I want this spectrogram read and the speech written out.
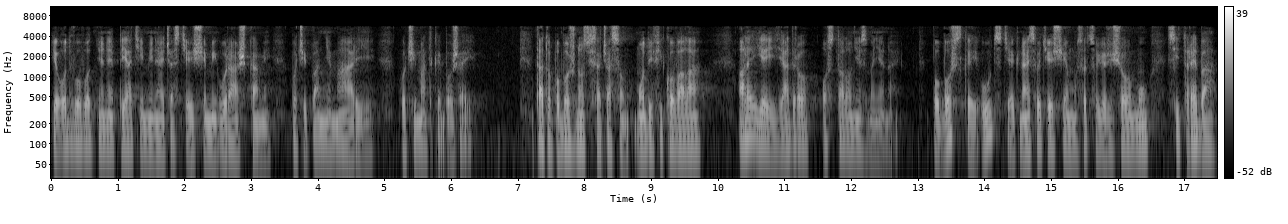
je odôvodnené piatimi najčastejšími urážkami voči Panne Márii, voči Matke Božej. Táto pobožnosť sa časom modifikovala, ale jej jadro ostalo nezmenené. Po božskej úcte k Najsvetejšiemu srdcu Ježišovmu si treba,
